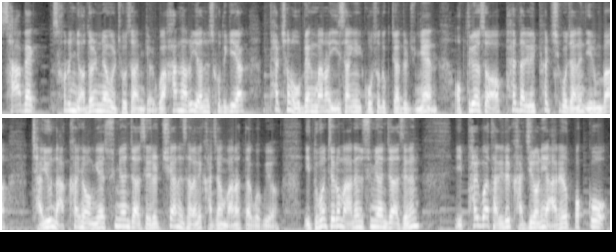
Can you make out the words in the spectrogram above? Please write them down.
438명을 조사한 결과 한 하루 연 소득이 약 8,500만 원 이상인 고소득자들 중엔 엎드려서 팔다리를 펼치고 자는 이른바 자유 낙하형의 수면 자세를 취하는 사람이 가장 많았다고 하고요. 이 두 번째로 많은 수면 자세는 이 팔과 다리를 가지런히 아래로 뻗고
